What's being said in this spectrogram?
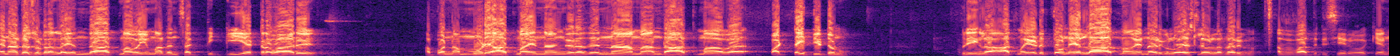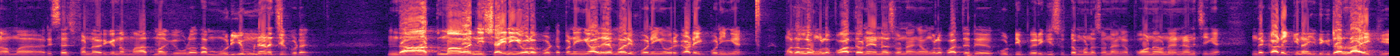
ஏன்னா அதான் சொல்கிறேன்ல எந்த ஆத்மாவையும் அதன் சக்திக்கு ஏற்றவாறு. அப்போ நம்முடைய ஆத்மா என்னங்கிறது நாம் அந்த ஆத்மாவை பட்டை தீட்டணும். புரியுங்களா ஆத்மா எடுத்தோடனே எல்லா ஆத்மாவும் என்ன இருக்கும்? லோயஸ்ட் லெவலில் தான் இருக்கும். அப்போ பார்த்துட்டு சரி ஓகே நம்ம ரிசர்ச் பண்ண வரைக்கும் நம்ம ஆத்மாவுக்கு இவ்வளோ தான் முடியும்னு நினச்சிக்கூடாது. இந்த ஆத்மாவை நீ ஷைனிங் எவ்வளோ போட்ட? இப்போ நீங்கள் அதே மாதிரி போனீங்க ஒரு கடைக்கு போனீங்க. முதல்ல உங்களை பார்த்தோன்னே என்ன சொன்னாங்க? உங்களை பார்த்துட்டு கூட்டி பெருக்கி சுத்தம் பண்ண சொன்னாங்க. போனவொடனே நினச்சிங்க? இந்த கடைக்கு நான் இதுக்கு தான் லாய்க்கு.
